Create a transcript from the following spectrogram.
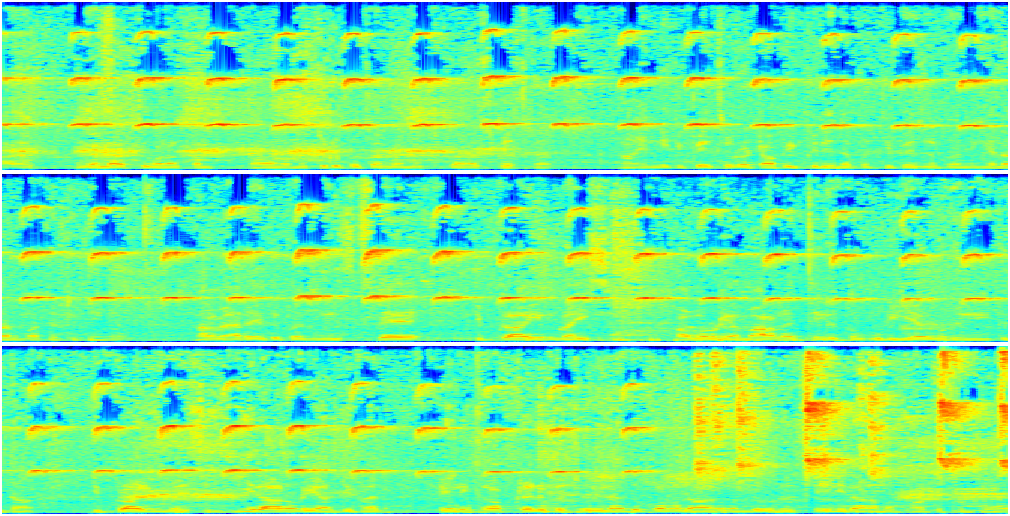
உங்கள் எல்லாத்துக்கும் வணக்கம். நான் உங்கள் முத்துடிப்பு சார்பாக முத்து பிரகாஷ் பேசுகிறேன் நான் இன்றைக்கி பேசுகிற டாபிக் பேர் எதை பற்றி பேசுகிறப்போ நீங்கள் எல்லோரும் பார்த்துட்ருக்கீங்க. நான் வேறு எது பேசுகிறேன் இஸ்ரே இப்ராஹிம் ரைசி அவருடைய மரணத்தில் இருக்கக்கூடிய ஒரு இதுதான். இப்ராஹிம் ரைசி ஈரானுடைய அதிபர். ஹெலிகாப்டர் விபத்தில் இழந்து போனதாக வந்து ஒரு செய்தி தான் நம்ம பார்த்துட்ருக்கோம்.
